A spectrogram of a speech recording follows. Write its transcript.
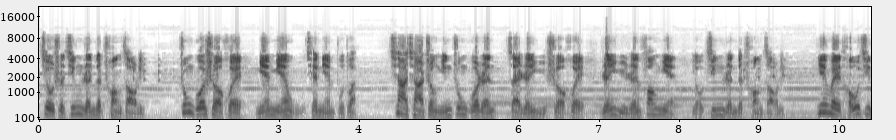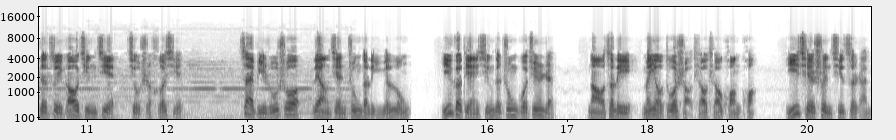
就是惊人的创造力。中国社会绵绵五千年不断，恰恰证明中国人在人与社会、人与人方面有惊人的创造力。因为投机的最高境界就是和谐。再比如说《亮剑》中的李云龙，一个典型的中国军人，脑子里没有多少条条框框，一切顺其自然，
